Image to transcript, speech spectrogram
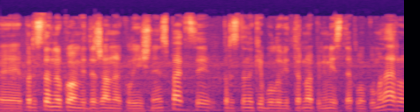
е, представником від Державної екологічної інспекції, представники були від Тернопіль міст теплокомунерго.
